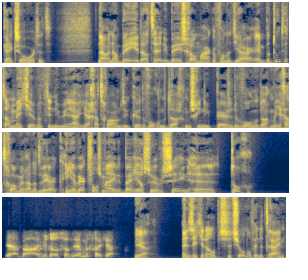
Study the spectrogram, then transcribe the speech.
Kijk, zo hoort het. Nou, nou ben je dat, hè? Nu ben je schoonmaker van het jaar. En wat doet het dan met je? Want nu, ja, jij gaat gewoon natuurlijk de volgende dag, misschien niet per se de volgende dag, maar je gaat gewoon weer aan het werk. En jij werkt volgens mij bij Railservice, hè? toch? Ja, bij Hagen Railservice in Maastricht, ja. Ja. En zit je dan op het station of in de trein?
